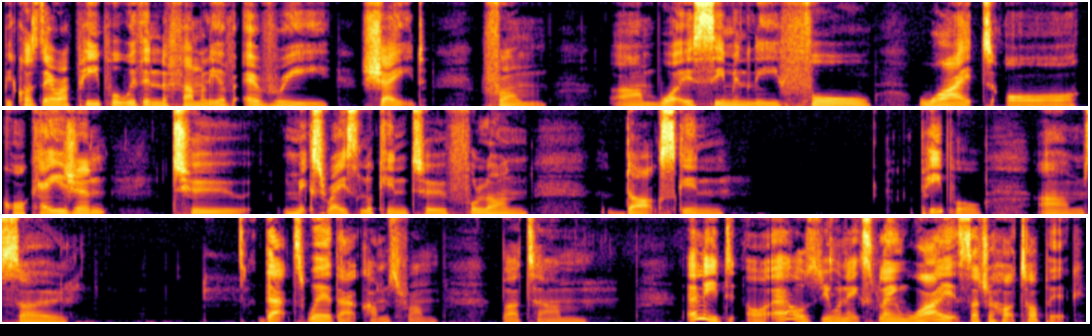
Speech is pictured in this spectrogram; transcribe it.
because there are people within the family of every shade, from um, what is seemingly full white or Caucasian to mixed race looking to full on dark skin people. Um, so that's where that comes from. But um, Ellie or Els, do you want to explain why it's such a hot topic?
